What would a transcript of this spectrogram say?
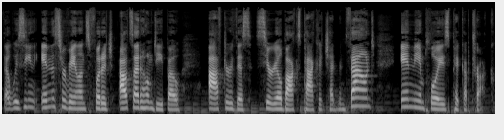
that was seen in the surveillance footage outside Home Depot after this cereal box package had been found in the employee's pickup truck.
